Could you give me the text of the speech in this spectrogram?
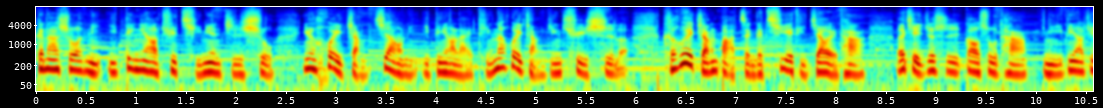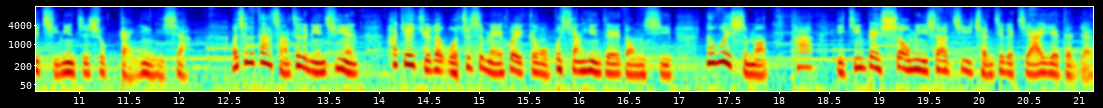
跟他说：“你一定要去祈念之树，因为会长叫你一定要来听。”那会长已经去世了，可会长把整个企业体交给他，而且就是告诉他：“你一定要去祈念之树感应一下。”而这个大厂这个年轻人，他就会觉得我就是没慧根，我不相信这些东西。那为什么他已经被受命是要继承这个家业的人，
